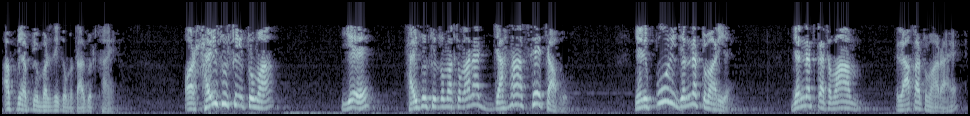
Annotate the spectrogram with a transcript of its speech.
اپنی اپنی مرضی کے مطابق کھائیں۔ اور ہائی سوشی تما یہ ہائی سوشی تما کے معنی جہاں سے چاہو۔ یعنی پوری جنت تمہاری ہے۔ جنت کا تمام علاقہ تمہارا ہے۔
